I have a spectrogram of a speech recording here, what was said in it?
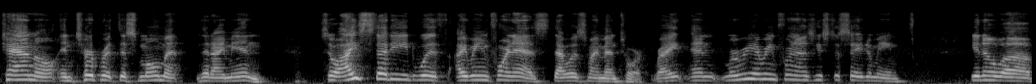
channel, interpret this moment that I'm in? So I studied with Irene Fornés. That was my mentor, right? And Maria Irene Fornés used to say to me, you know, uh,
